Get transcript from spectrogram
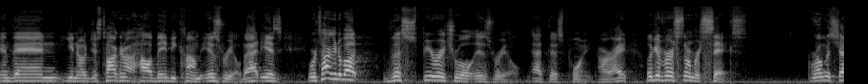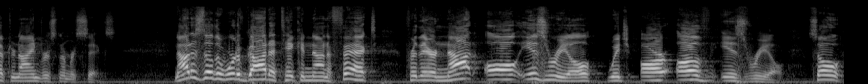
And then, you know, just talking about how they become Israel. That is, we're talking about the spiritual Israel at this point. All right? Look at verse number 6. Romans chapter 9, verse number 6. Not as though the word of God had taken none effect, for they are not all Israel which are of Israel. So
